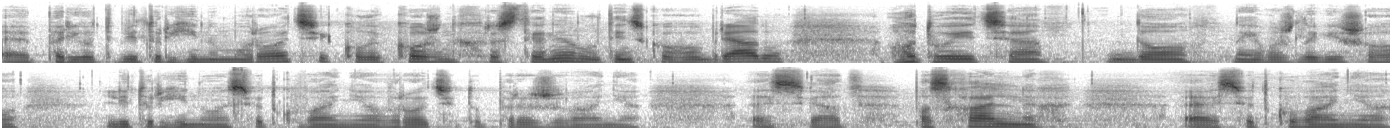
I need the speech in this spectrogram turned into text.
е, період в літургійному році, коли кожен християнин латинського обряду готується до найважливішого літургійного святкування в році, до переживання е, свят пасхальних, святкування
